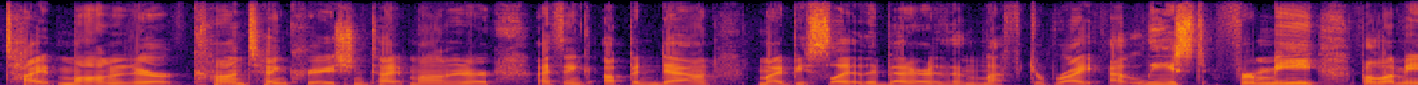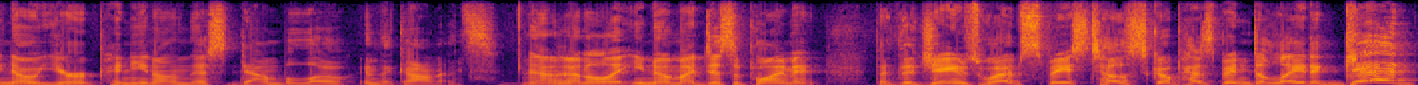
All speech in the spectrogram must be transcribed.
type monitor, content creation type monitor. I think up and down might be slightly better than left to right, at least for me, but let me know your opinion on this down below in the comments. Now I'm gonna let you know my disappointment that the James Webb Space Telescope has been delayed again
